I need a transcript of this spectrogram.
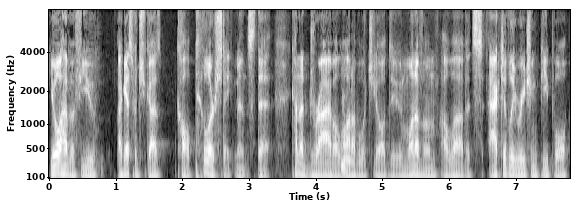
you all have a few, I guess what you guys call pillar statements that kind of drive a lot mm-hmm. of what you all do. And one of them I love. It's actively reaching people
